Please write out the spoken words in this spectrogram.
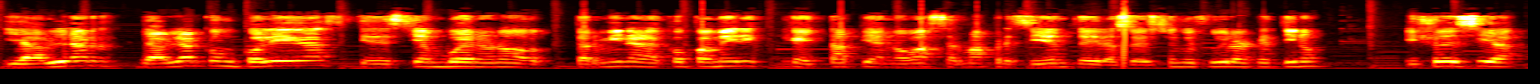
y hablar, de hablar con colegas que decían, bueno, no, termina la Copa América y Tapia no va a ser más presidente de la Asociación de Fútbol Argentino. Y yo decía,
